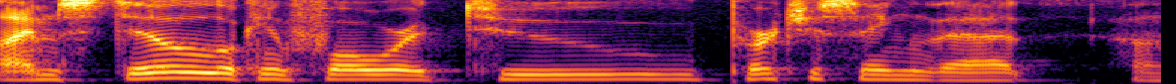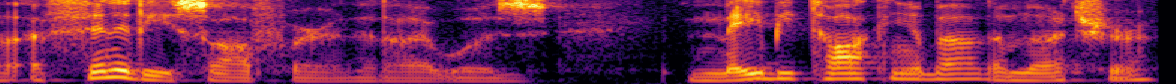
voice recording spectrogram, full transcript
I'm still looking forward to purchasing that uh, Affinity software that I was maybe talking about. I'm not sure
